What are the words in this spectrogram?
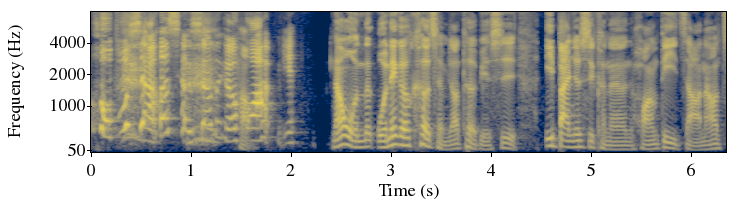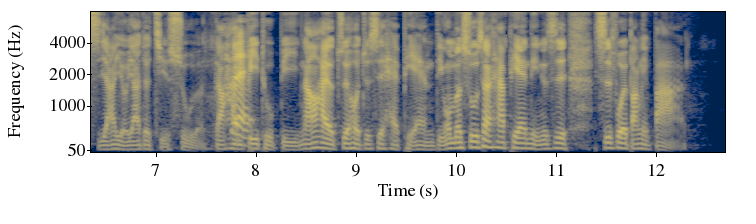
我不想要想象那个画面。然后我那我那个课程比较特别，是一般就是可能皇帝澡，然后指压油压就结束了，然后还有 B to B，然后还有最后就是 Happy Ending。我们俗称 Happy Ending，就是师傅会帮你把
